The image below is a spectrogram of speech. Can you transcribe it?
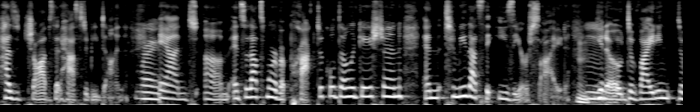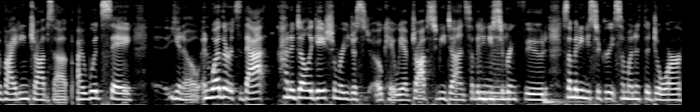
has jobs that has to be done Right. and um, and so that's more of a practical delegation and to me that's the easier side you know dividing dividing jobs up i would say you know and whether it's that kind of delegation where you just okay we have jobs to be done somebody needs to bring food somebody needs to greet someone at the door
